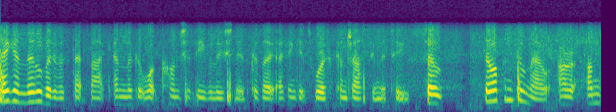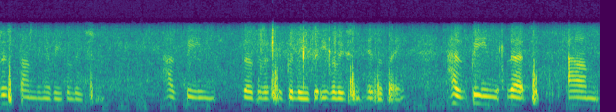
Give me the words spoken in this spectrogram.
take a little bit of a step back and look at what conscious evolution is because I, I think it's worth contrasting the two. So, so up until now, our understanding of evolution has been, those of us who believe that evolution is a thing, has been that um,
